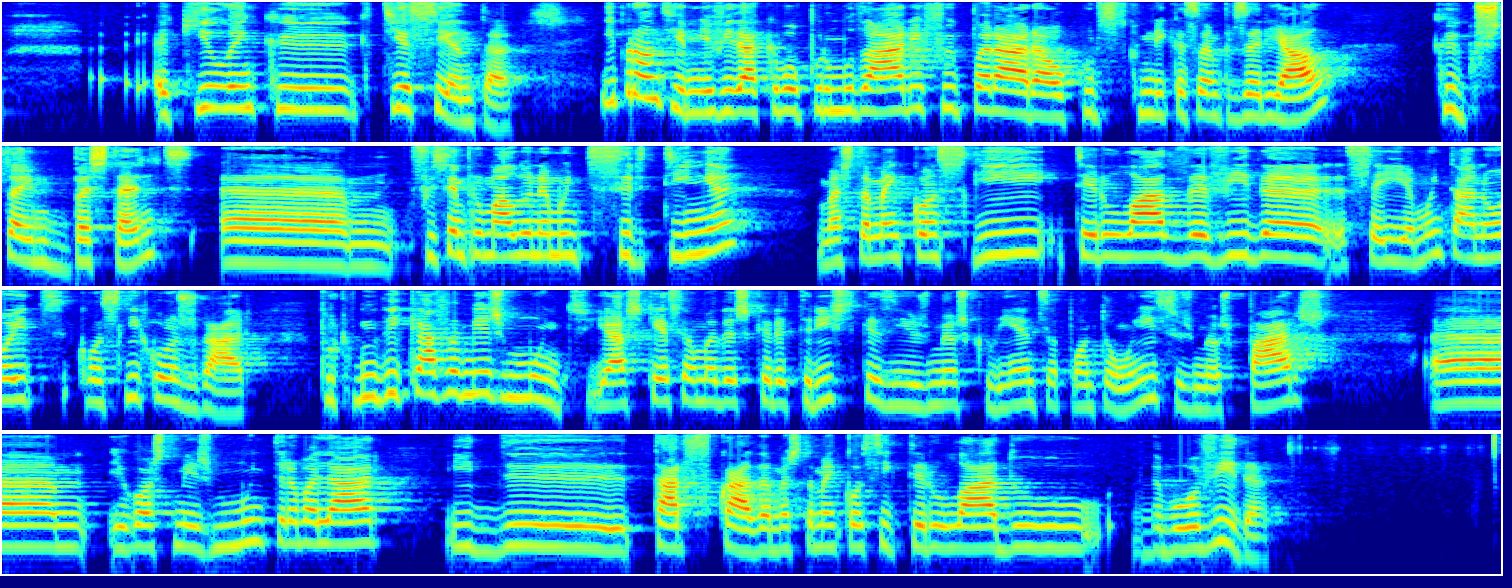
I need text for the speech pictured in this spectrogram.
aquilo em que, que te assenta. E pronto, e a minha vida acabou por mudar e fui parar ao curso de comunicação empresarial, que gostei bastante. Uh, fui sempre uma aluna muito certinha, mas também consegui ter o lado da vida, saía muito à noite, consegui conjugar, porque me dedicava mesmo muito. E acho que essa é uma das características, e os meus clientes apontam isso, os meus pares eu gosto mesmo muito de trabalhar e de estar focada, mas também consigo ter o lado da boa vida.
